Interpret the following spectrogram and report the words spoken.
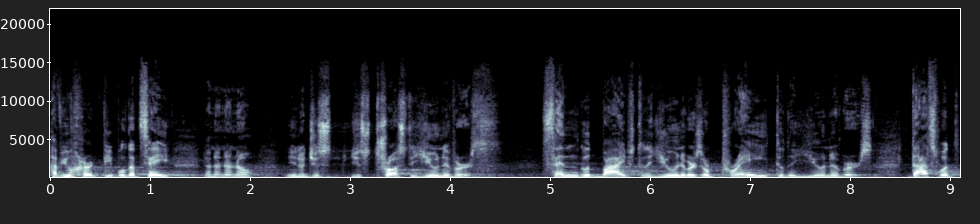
Have you heard people that say, no, no, no, no, you know, just, just trust the universe. Send good vibes to the universe or pray to the universe. That's what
